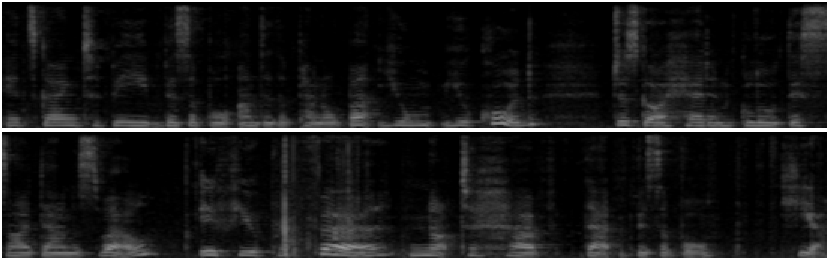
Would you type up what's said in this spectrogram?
it's going to be visible under the panel, but you, you could just go ahead and glue this side down as well if you prefer not to have that visible here.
